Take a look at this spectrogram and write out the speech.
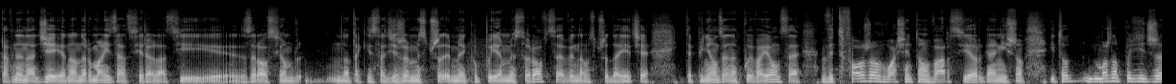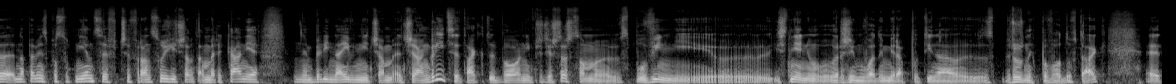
pewne nadzieje na normalizację relacji z Rosją na takiej zasadzie, że my, my kupujemy surowce, wy nam sprzedajecie i te pieniądze napływające wytworzą właśnie tą warstwę organiczną. I to można powiedzieć, że na pewien sposób Niemcy, czy Francuzi, czy nawet Amerykanie byli naiwni, czy, czy Anglicy, tak? bo oni przecież też są współwinni y, istnieniu reżimu Władimira Putina z różnych powodów, tak? Y,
